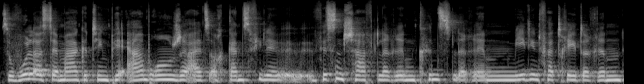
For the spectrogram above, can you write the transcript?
sowohl aus der Marketing-PR-Branche als auch ganz viele Wissenschaftlerinnen, Künstlerinnen, Medienvertreterinnen.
